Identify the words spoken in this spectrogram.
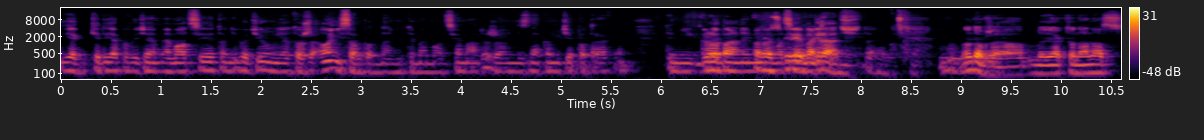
jak kiedy ja powiedziałem emocje, to nie chodziło mi o to, że oni są poddani tym emocjom, ale że oni znakomicie potrafią tymi globalnymi emocjami grać. Tak. No dobrze, a jak to na nas,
